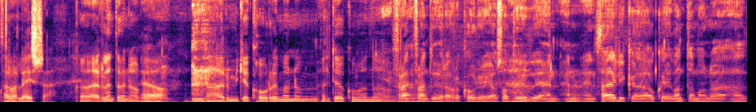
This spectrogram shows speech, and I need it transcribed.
þarf að leysa? Hvað er erlenda vinna? Já. Það eru mikið kórumönnum held ég að koma og- Fra, Franduður áfra Kóru, já, svolítið en, en, en það er líka ákveðið vandamála að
